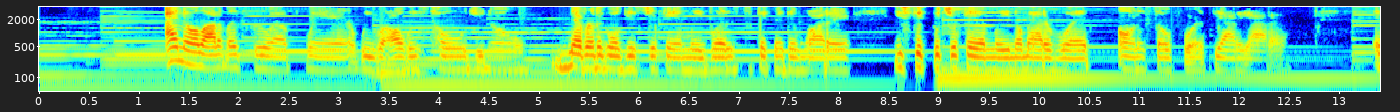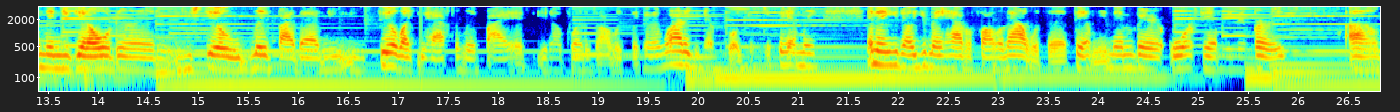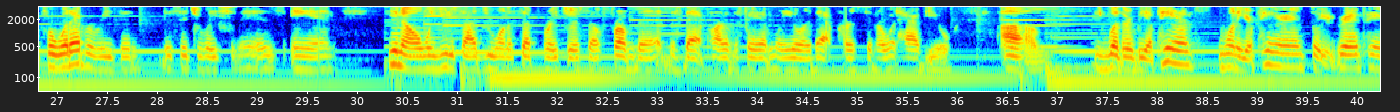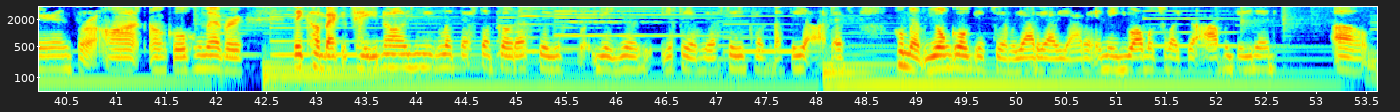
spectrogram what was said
I know a lot of us grew up where we were always told, you know, never to go against your family. Blood is thicker than water. You stick with your family no matter what on and so forth, yada yada. And then you get older and you still live by that and you, you feel like you have to live by it. You know, blood is always thicker than water. You never go against your family. And then, you know, you may have a falling out with a family member or family members um, for whatever reason the situation is. And, you know, when you decide you want to separate yourself from that, that part of the family or that person or what have you, um, whether it be a parents, one of your parents or your grandparents or aunt, uncle, whomever, they come back and tell you, no, you need to let that stuff go. That's still your your your, your family. That's still your cousin. That's still your aunt. That's whomever. You don't go against family. Yada yada yada. And then you almost feel like you're obligated um,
